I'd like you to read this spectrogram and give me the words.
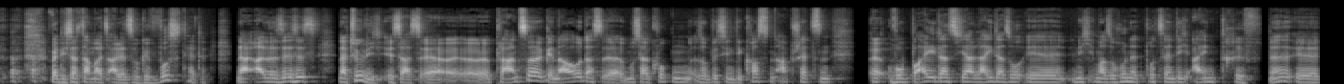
wenn ich das damals alles so gewusst hätte. Na, also es ist natürlich ist das äh, äh Planze genau, das äh, muss ja gucken, so ein bisschen die Kosten abschätzen, äh, wobei das ja leider so äh, nicht immer so hundertprozentig eintrifft. Ne? Äh,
